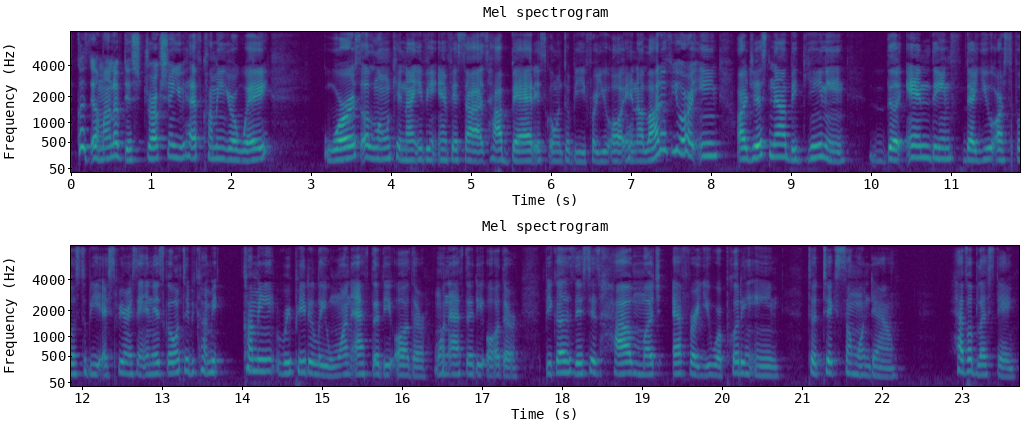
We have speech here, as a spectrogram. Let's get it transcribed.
Because the amount of destruction you have coming your way, words alone cannot even emphasize how bad it's going to be for you all. And a lot of you are in are just now beginning the ending that you are supposed to be experiencing. And it's going to be coming repeatedly one after the other, one after the other. Because this is how much effort you were putting in to take someone down. Have a blessed day.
